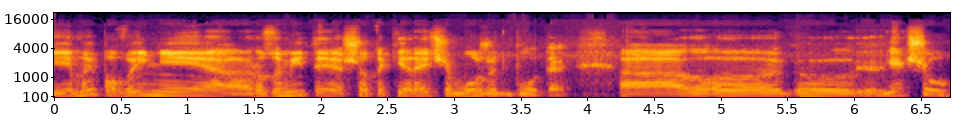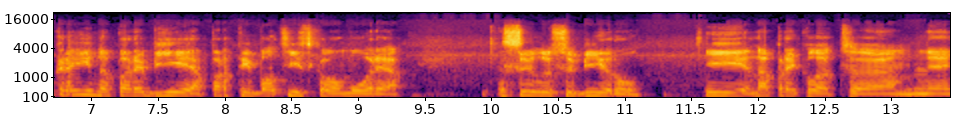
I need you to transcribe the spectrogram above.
І ми повинні е, розуміти, що такі речі можуть бути. А, Якщо Україна переб'є порти Балтійського моря, сили Сибіру і, наприклад, е,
